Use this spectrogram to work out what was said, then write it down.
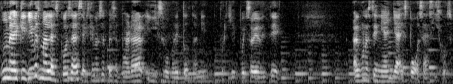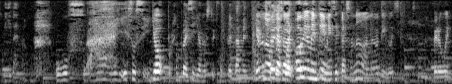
una, el que lleves mal las cosas, el que no sepa separar y sobre todo también, porque pues obviamente algunos tenían ya esposas, hijos, vida, ¿no? Uf, ay, eso sí. Yo, por ejemplo, ahí sí yo no estoy completamente. Yo no, estoy de pues, acuerdo. obviamente en ese caso, no, no digo sí. Pero bueno.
